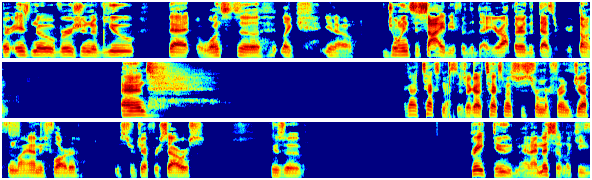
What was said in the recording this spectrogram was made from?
There is no version of you that wants to like, you know, join society for the day. You're out there in the desert. You're done. And I got a text message. I got a text message from my friend Jeff in Miami, Florida, Mr. Jeffrey Sowers, who's a great dude, man. I miss him. Like he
